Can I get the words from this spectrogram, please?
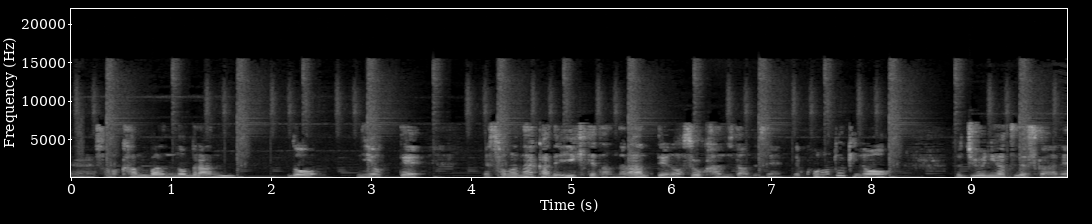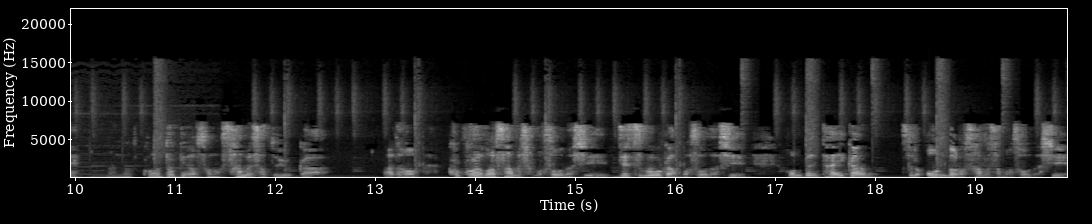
えー、その看板のブランドによって、その中で生きてたんだなっていうのをすごく感じたんですね。で、この時の、12月ですからね、あの、この時のその寒さというか、あの、心の寒さもそうだし、絶望感もそうだし、本当に体感する温度の寒さもそうだし、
